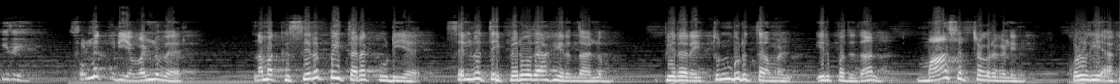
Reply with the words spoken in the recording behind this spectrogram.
இதை சொல்லக்கூடிய வள்ளுவர் நமக்கு சிறப்பை தரக்கூடிய செல்வத்தை பெறுவதாக இருந்தாலும் பிறரை துன்புறுத்தாமல் இருப்பதுதான் மாசற்றவர்களின் கொள்கையாக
